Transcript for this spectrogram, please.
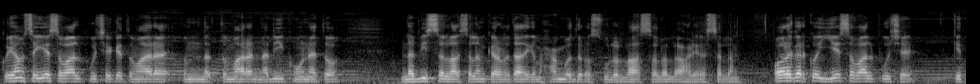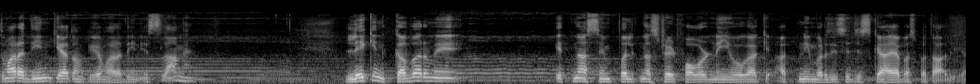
کوئی ہم سے یہ سوال پوچھے کہ تمہارا، تم، تمہارا نبی کون ہے تو نبی صلی اللہ علیہ وسلم کے اور بتا دیں کہ محمد رسول اللہ صلی اللہ علیہ وسلم۔ اور اگر کوئی یہ سوال پوچھے کہ تمہارا دین کیا تو ہم کہ ہمارا دین اسلام ہے۔ لیکن قبر میں اتنا سمپل، اتنا سٹریٹ فارورڈ نہیں ہوگا کہ اپنی مرضی سے جس کے آیا بس بتا دیا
